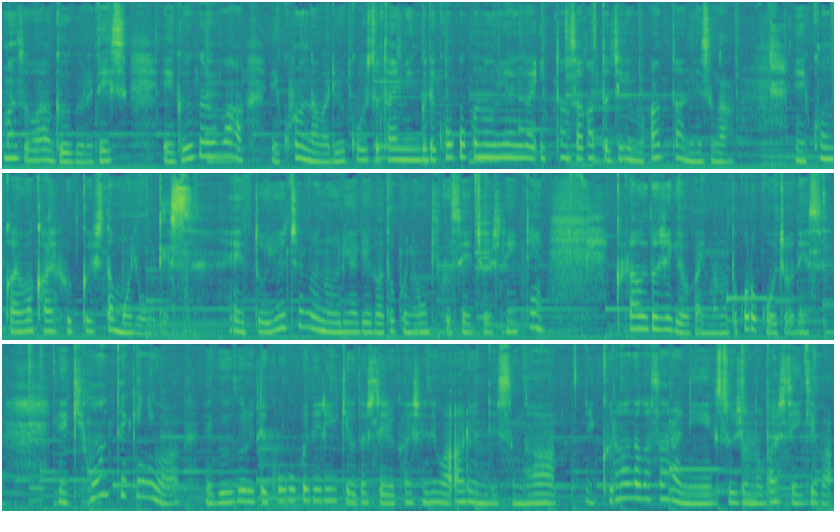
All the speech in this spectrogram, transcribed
まずは Google です。えー、Google は、えー、コロナが流行したタイミングで広告の売り上げが一旦下がった時期もあったんですが、えー、今回は回復した模様です。えーと、YouTube の売り上げが特に大きく成長していてクラウド事業が今のところ好調です。え基本的にはえ Google って広告で利益を出している会社ではあるんですがえクラウドがさらに数字を伸ばしていけば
